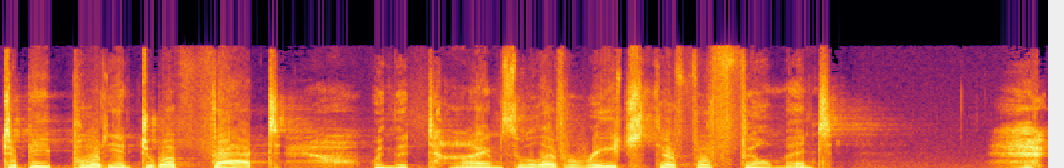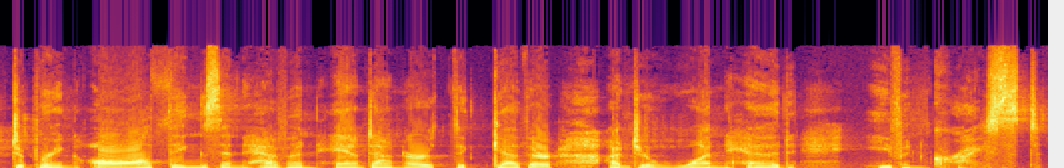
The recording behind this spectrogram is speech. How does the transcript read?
to be put into effect when the times will have reached their fulfillment, to bring all things in heaven and on earth together under one head, even Christ.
